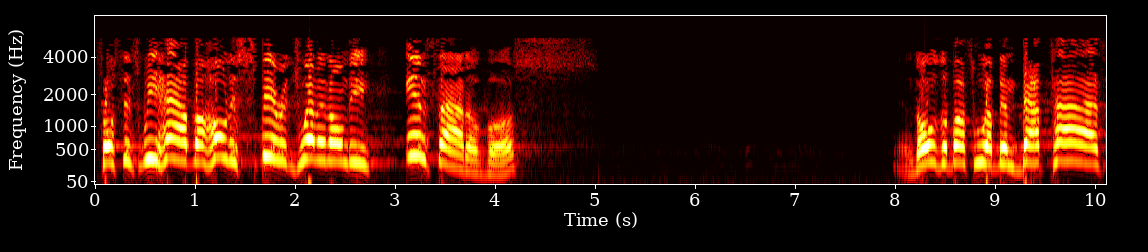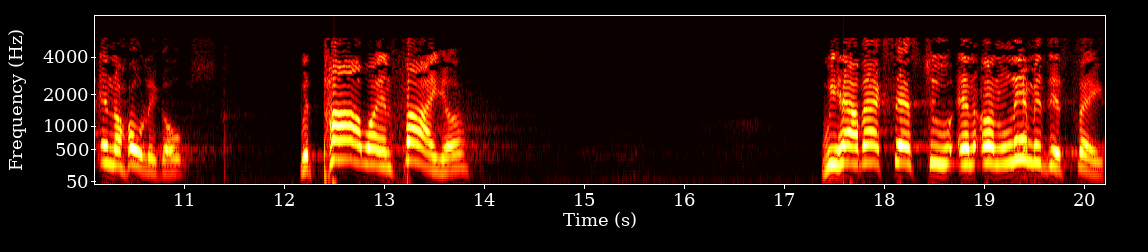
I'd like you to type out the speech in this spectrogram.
So since we have the Holy Spirit dwelling on the inside of us, and those of us who have been baptized in the Holy Ghost with power and fire, we have access to an unlimited faith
